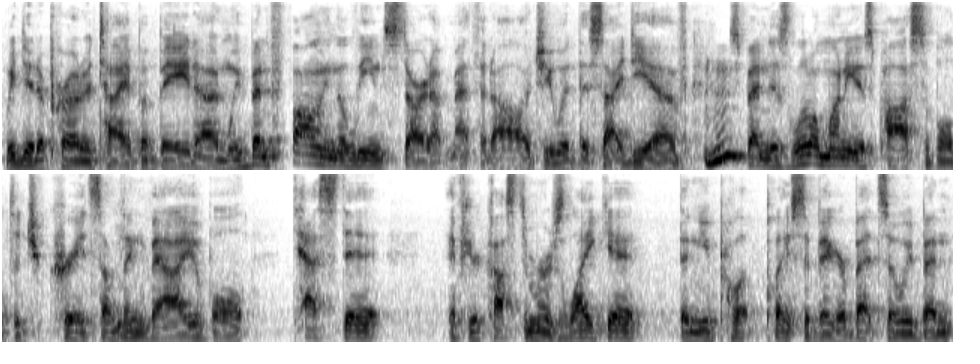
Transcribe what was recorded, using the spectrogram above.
we did a prototype a beta and we've been following the lean startup methodology with this idea of mm-hmm. spend as little money as possible to create something valuable test it. If your customers like it then you pl- place a bigger bet so we've been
